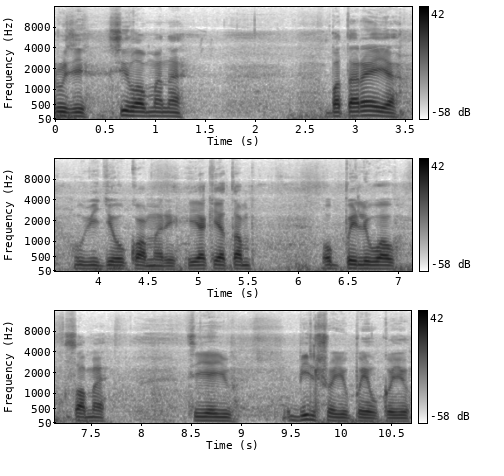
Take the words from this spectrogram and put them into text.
Друзі, сіла в мене батарея у відеокамері, як я там обпилював саме цією більшою пилкою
